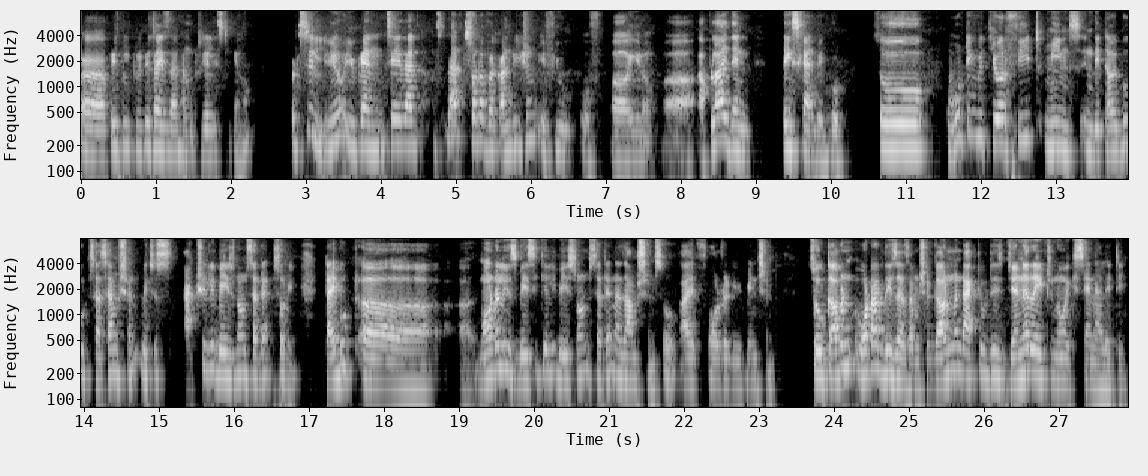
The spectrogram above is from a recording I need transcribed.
uh, people criticize and unrealistic you know. But still you know you can say that that sort of a condition if you uh, you know uh, apply then things can be good. So voting with your feet means in the Tiebout's assumption which is actually based on certain sorry Tiebout uh, uh, model is basically based on certain assumptions. So i've already mentioned. So govern what are these assumptions? Government activities generate no externality.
